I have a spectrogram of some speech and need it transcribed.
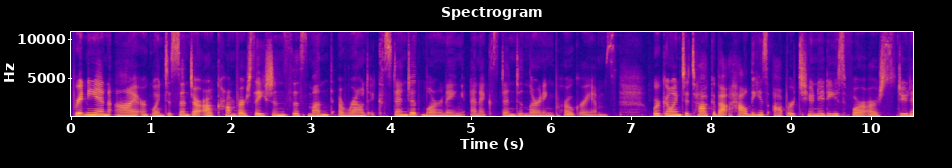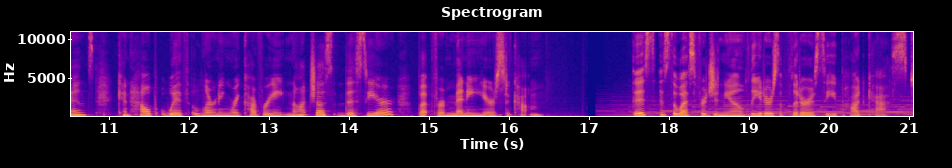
Brittany and I are going to center our conversations this month around extended learning and extended learning programs. We're going to talk about how these opportunities for our students can help with learning recovery, not just this year, but for many years to come. This is the West Virginia Leaders of Literacy podcast,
